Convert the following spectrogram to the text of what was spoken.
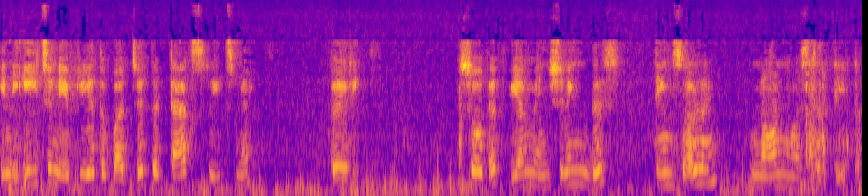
In each and every the budget, the tax rates may vary. So that we are mentioning this things all in non-master data.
